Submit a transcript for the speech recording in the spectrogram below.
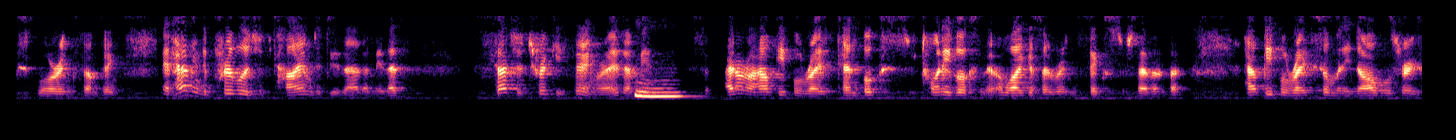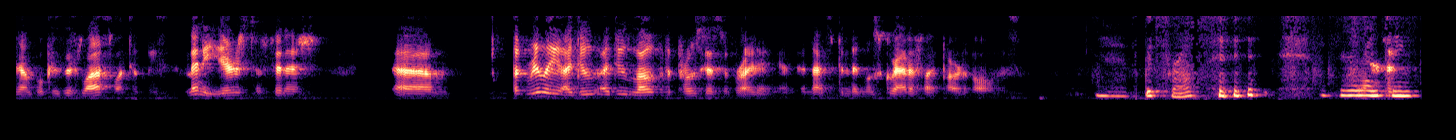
exploring something and having the privilege of time to do that. I mean, that's such a tricky thing, right? I mean, mm. I don't know how people write 10 books, 20 books, and well, I guess I've written six or seven, but how people write so many novels, for example, because this last one took me many years to finish. Um, but really, I do I do love the process of writing, and, and that's been the most gratifying part of all of this. Yeah, it's good for us. You're writing.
